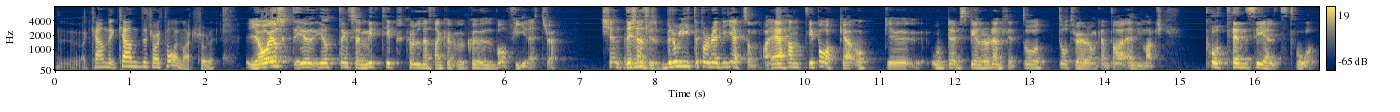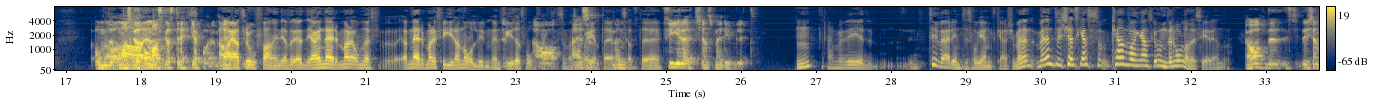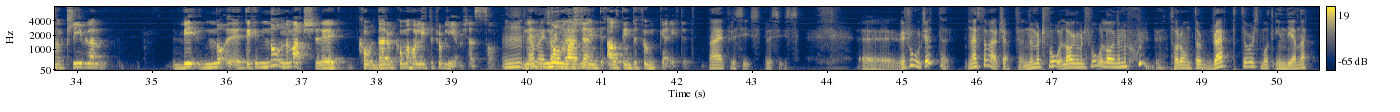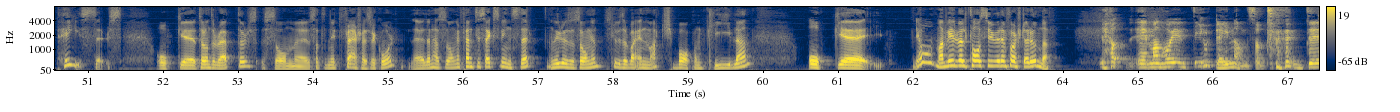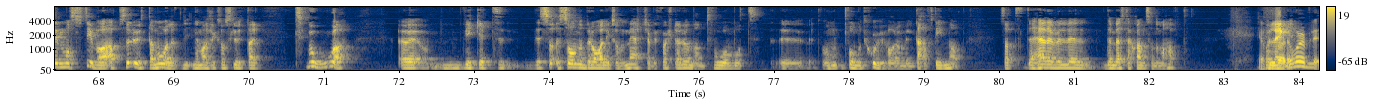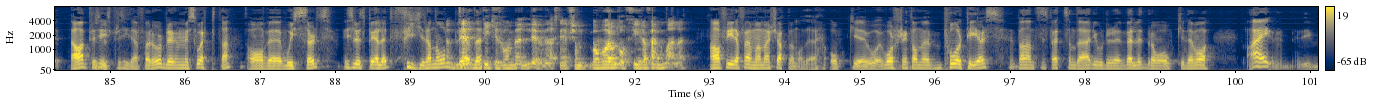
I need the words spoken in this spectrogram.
Kan, kan Detroit ta en match tror du? Ja, jag, jag, jag tänkte säga mitt tips skulle nästan vara 4-1 tror jag. Kän, det mm. känns lite, beror lite på Reggie Jackson. Är han tillbaka och uh, spelar ordentligt, då, då tror jag de kan ta en match. Potentiellt två. Om, ja, om, man, ska, om man ska sträcka på det. Men... Ja, jag tror fan inte. Jag, jag är närmare, om det, jag är närmare 4-0 än 4-2 ja, faktiskt. Om jag ska alltså, vara helt ärlig. Så att, 4-1 känns mer rimligt. Mm, ja, men vi tyvärr inte så jämnt kanske. Men, men det känns ganska, kan vara en ganska underhållande serie ändå. Ja, det, det känns som Cleveland... Vi, no, det någon match där, det, där de kommer ha lite problem känns det som. Mm, ja, någon match där inte, alltid inte funkar riktigt. Nej, precis, precis. Uh, vi fortsätter. Nästa matchup. Nummer två, lag nummer två, lag nummer sju. Toronto Raptors mot Indiana Pacers. Och eh, Toronto Raptors som eh, satte ett nytt franchise-rekord eh, den här säsongen. 56 vinster under grundsäsongen. Slutade bara en match bakom Cleveland. Och eh, ja, man vill väl ta sig ur den första runda. Ja, eh, man har ju inte gjort det innan så att det måste ju vara absoluta målet när man liksom slutar tvåa. Uh, vilket, så, sån bra liksom matchup i första rundan, två mot, eh, två, två mot sju har de väl inte haft innan. Så att det här är väl eh, den bästa chansen de har haft. Ja, för förra året ble, ja precis, precis. Ja, förra året blev de swepta av eh, Wizards i slutspelet. 4-0 ja, blev det. Vilket var en väldig överraskning eftersom, vad var de då? 4-5 eller? Ja, 4-5 matchupen var det. Och eh, Washington med Paul Pierce, bland annat i spetsen där, gjorde det väldigt bra och det var Nej,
